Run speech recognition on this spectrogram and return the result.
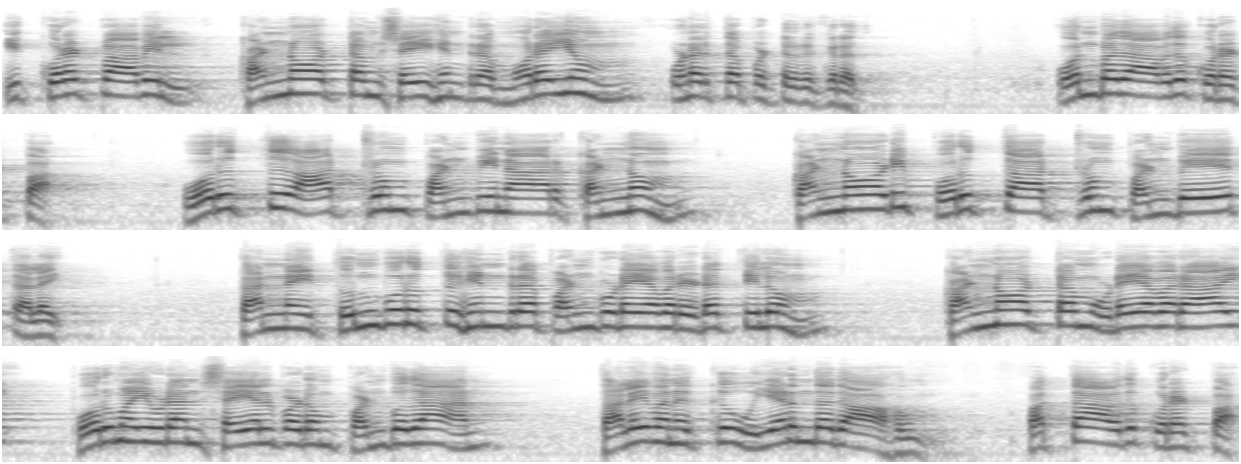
இக்குரட்பாவில் கண்ணோட்டம் செய்கின்ற முறையும் உணர்த்தப்பட்டிருக்கிறது. ஒன்பதாவது குரட்பா. ஒருத்து ஆற்றும் பண்பினார் கண்ணும் கண்ணோடி பொறுத்தாற்றும் பண்பே தலை. தன்னை துன்புறுத்துகின்ற பண்புடையவரிடத்திலும் கண்ணோட்டம் உடையவராய் பொறுமையுடன் செயல்படும் பண்புதான் தலைவனுக்கு உயர்ந்ததாகும். பத்தாவது குரட்பா.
